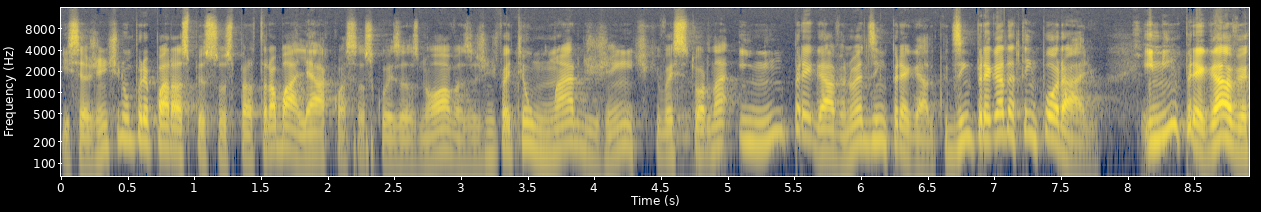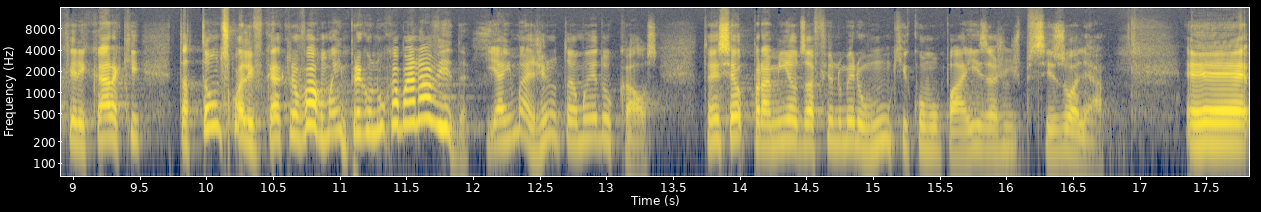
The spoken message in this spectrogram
E se a gente não preparar as pessoas para trabalhar com essas coisas novas, a gente vai ter um mar de gente que vai se tornar inempregável. Não é desempregado, porque desempregado é temporário. Sim. Inempregável é aquele cara que está tão desqualificado que não vai arrumar emprego nunca mais na vida. E aí imagina o tamanho do caos. Então, esse, é, para mim, é o desafio número um que, como país, a gente precisa olhar. É,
